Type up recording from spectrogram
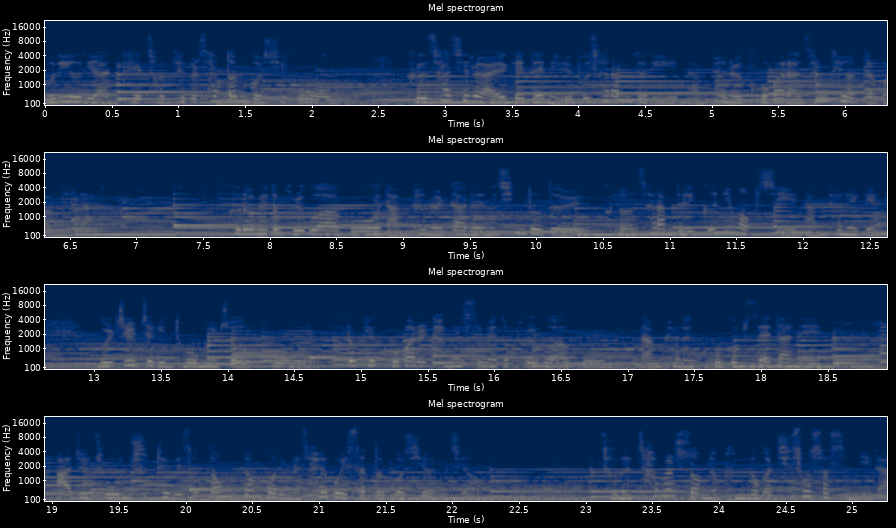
의리의리한 대저택을 샀던 것이고 그 사실을 알게 된 일부 사람들이 남편을 고발한 상태였다고 합니다. 그럼에도 불구하고 남편을 따른 신도들 그런 사람들이 끊임없이 남편에게 물질적인 도움을 주었고 그렇게 고발을 당했음에도 불구하고 남편은 고급 세단에 아주 좋은 주택에서 떵떵거리며 살고 있었던 것이었죠. 저는 참을 수 없는 분노가 치솟았습니다.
